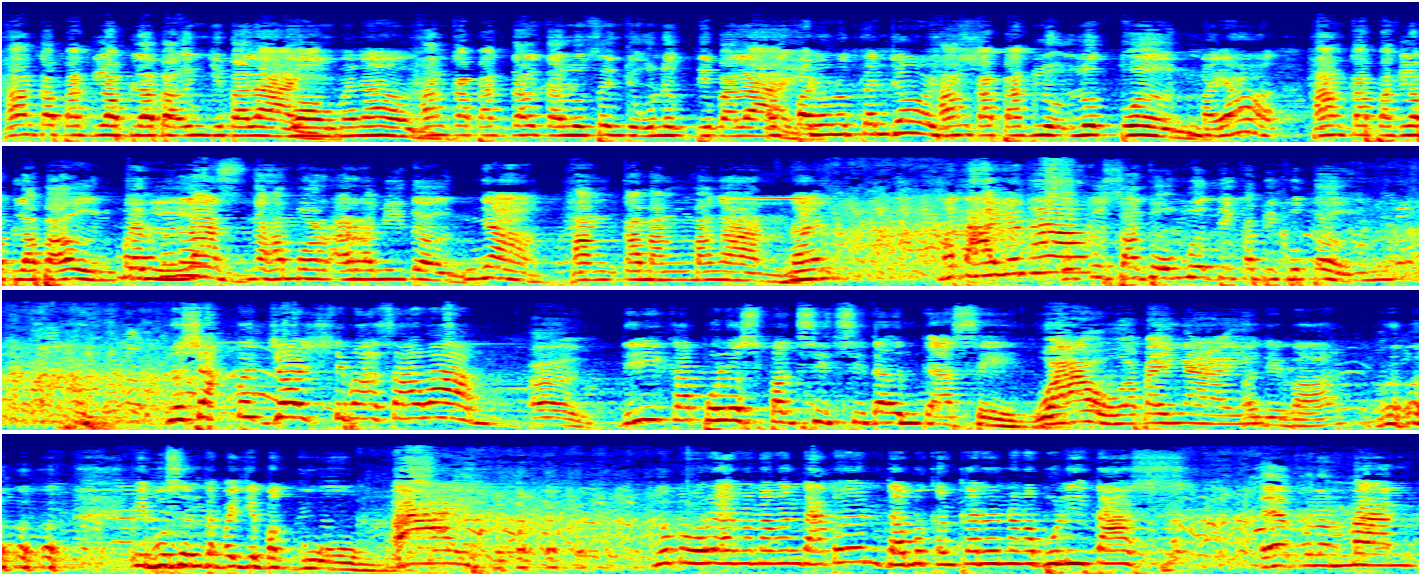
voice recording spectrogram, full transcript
Hang kapag lablabaon di balay. Wow, manaw. Hang kapag taltalusan di unag di balay. Ang panunod kan George. Hang kapag lutlutuan. Mayat. Hang kapag lablabaon. Manaw. Kanlas nga hamor aramidan. Nya. Hang kamangmangan. Nay. Matayo na. Kung sa dumo di kapikutan. Nasyak mo George si mga asawam. Ah. Di ka pulos pagsitsidaon ka asin. wow, apay ngay. O, di ba? Ibusan ta pa dyan pagguong. Ay! Lumura nga naman dato yun. Damag kang kanon nga bulitas. Eh ako naman.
